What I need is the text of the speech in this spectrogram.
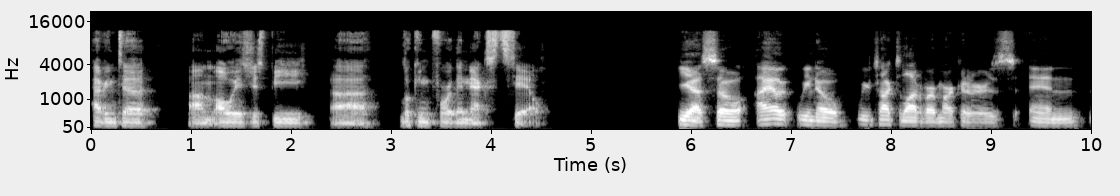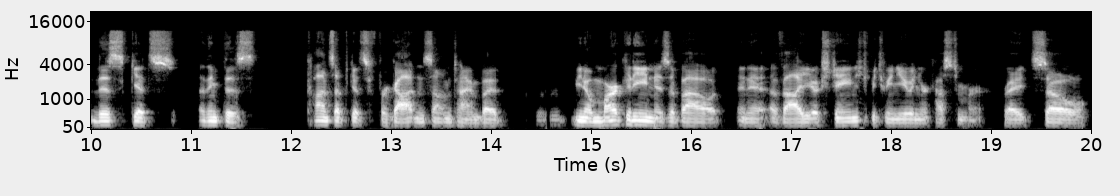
having to um, always just be uh, looking for the next sale. Yeah, so I we know we've talked to a lot of our marketers, and this gets I think this concept gets forgotten sometime, but mm-hmm. you know, marketing is about an, a value exchange between you and your customer, right? So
